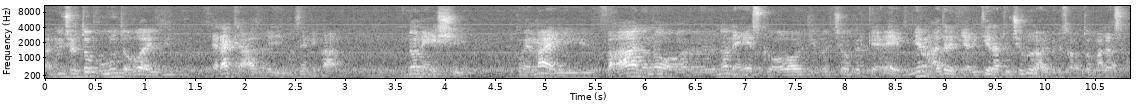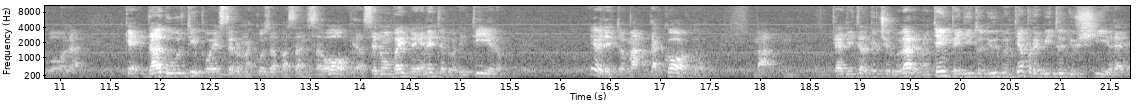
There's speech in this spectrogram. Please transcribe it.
ad un certo punto poi, era a casa, e dico, senti ma non esci, come mai fa? Ah, no, no, non esco oggi, perciò perché eh, mia madre mi ha ritirato il cellulare perché sono andato male a scuola, che da adulti può essere una cosa abbastanza ovvia, se non vai bene te lo ritiro. E io ho detto, ma d'accordo, ma ti ha ritirato il cellulare, non ti ha impedito di, non ti ha proibito di uscire,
